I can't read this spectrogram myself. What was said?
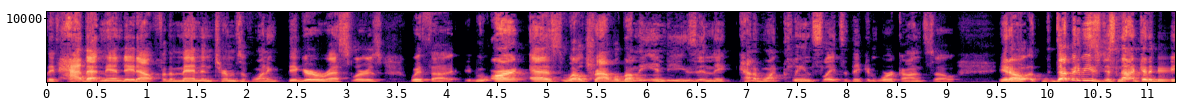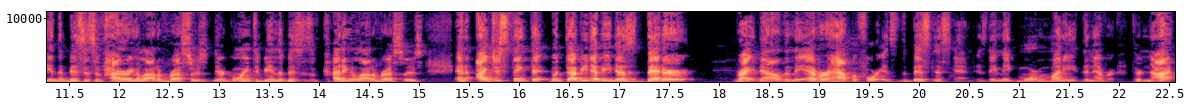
They've had that mandate out for the men in terms of wanting bigger wrestlers with uh, who aren't as well traveled on the indies, and they kind of want clean slates that they can work on. So, you know, WWE is just not going to be in the business of hiring a lot of wrestlers. They're going to be in the business of cutting a lot of wrestlers. And I just think that what WWE does better right now than they ever have before is the business end is they make more money than ever. They're not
